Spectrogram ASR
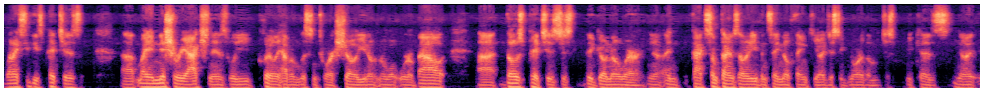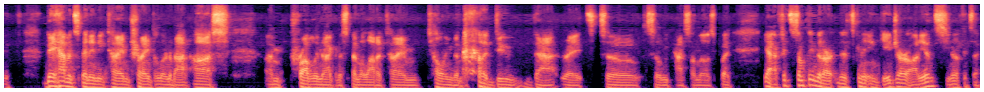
when I see these pitches, uh, my initial reaction is, well, you clearly haven't listened to our show. You don't know what we're about. Uh, those pitches just they go nowhere. You know, in fact, sometimes I don't even say no, thank you. I just ignore them just because you know they haven't spent any time trying to learn about us I'm probably not going to spend a lot of time telling them how to do that, right? So, so we pass on those. But yeah, if it's something that that's going to engage our audience, you know, if it's a,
